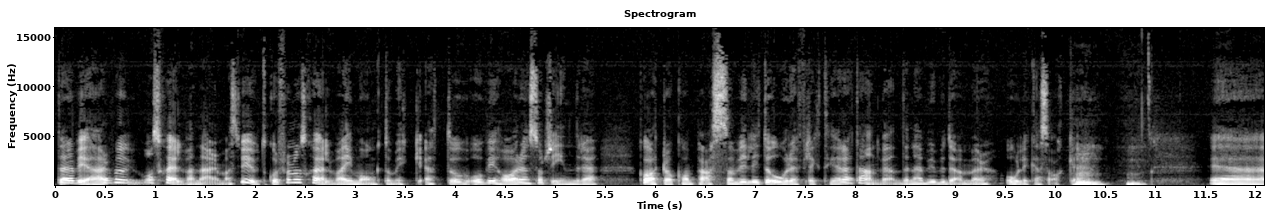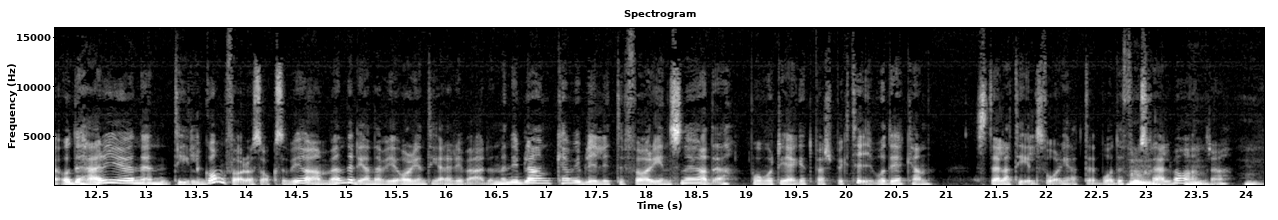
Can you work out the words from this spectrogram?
där vi är oss själva närmast. Vi utgår från oss själva i mångt och mycket och, och vi har en sorts inre karta och kompass som vi lite oreflekterat använder när vi bedömer olika saker. Mm. Mm. Eh, och det här är ju en, en, tillgång för oss också. Vi använder det när vi orienterar i världen. Men ibland kan vi bli lite för insnöade på vårt eget perspektiv. Och det kan ställa till svårigheter både för mm. oss själva och mm. andra. Mm.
